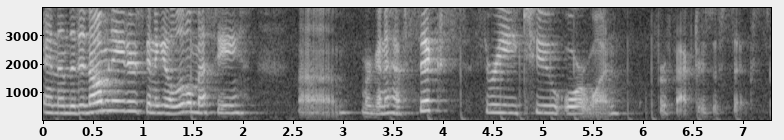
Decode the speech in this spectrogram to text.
And then the denominator is going to get a little messy. Um, we're going to have 6, 3, 2, or 1 for factors of 6.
